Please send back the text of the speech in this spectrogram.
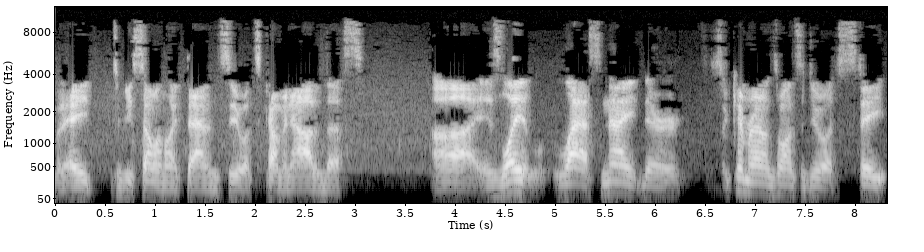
would hate to be someone like that and see what's coming out of this. Uh, is late last night there, so Kim Reynolds wants to do a state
